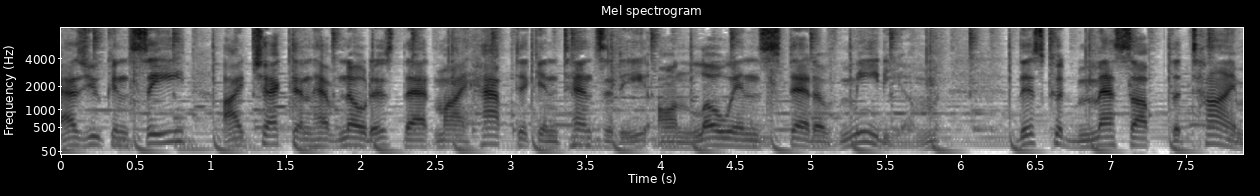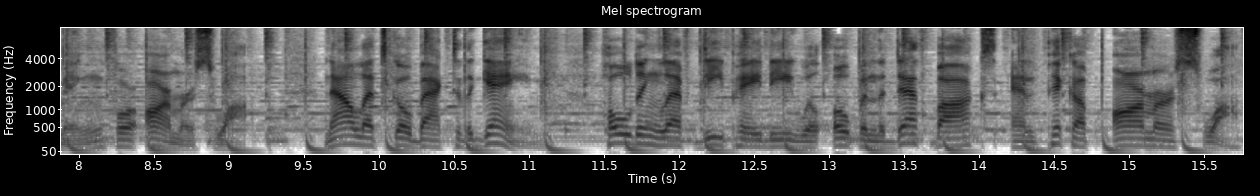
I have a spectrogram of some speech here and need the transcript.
As you can see, I checked and have noticed that my haptic intensity on low instead of medium, this could mess up the timing for armor swap. Now let's go back to the game. Holding left D-pad will open the death box and pick up armor swap.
